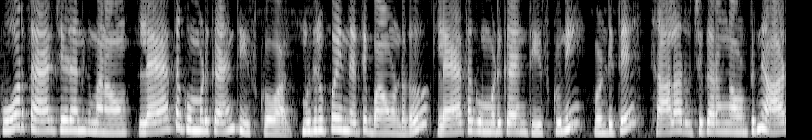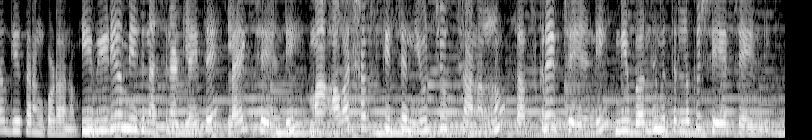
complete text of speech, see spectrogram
కూర తయారు చేయడానికి మనం లేత గుమ్మడికాయని తీసుకోవాలి. ముదిరిపోయింది అయితే బాగుండదు. లేత గుమ్మడికాయని తీసుకుని వండితే చాలా రుచికరంగా ఉంటుంది ఆరోగ్యకరం కూడాను. ఈ వీడియో మీకు నచ్చినట్లయితే లైక్ చేయండి. మా అవర్ హబ్స్ కిచెన్ యూట్యూబ్ ఛానల్ను సబ్స్క్రైబ్ చేయండి. మీ బంధుమిత్రులకు షేర్ చేయండి.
